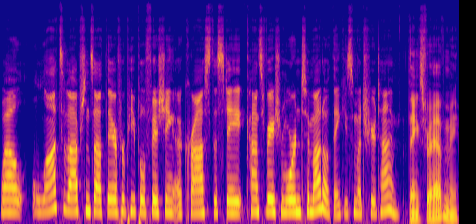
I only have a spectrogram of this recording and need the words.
Well, lots of options out there for people fishing across the state. Conservation Warden Tim Otto, thank you so much for your time. Thanks for having me.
